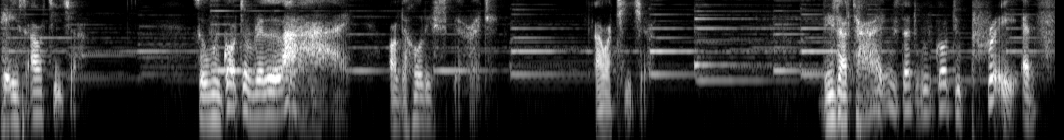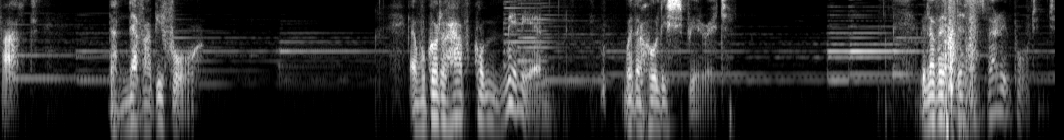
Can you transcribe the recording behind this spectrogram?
He is our teacher. So we've got to rely on the Holy Spirit. Our teacher. These are times that we've got to pray and fast than never before. And we've got to have communion with the Holy Spirit. Beloved, this is very important.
